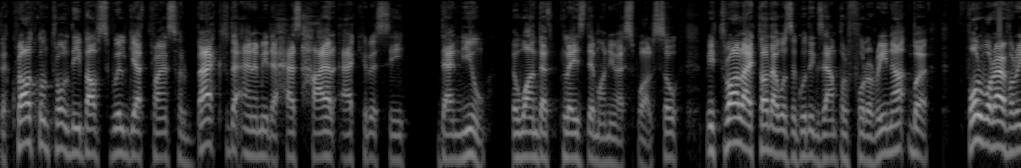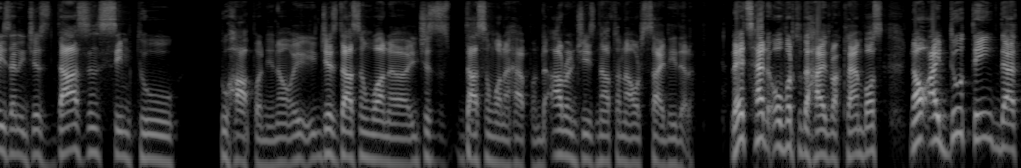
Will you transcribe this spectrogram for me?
the crowd control debuffs will get transferred back to the enemy that has higher accuracy than you the one that plays them on you as well. So Mithril, I thought that was a good example for Arena, but for whatever reason, it just doesn't seem to to happen. You know, it just doesn't wanna. It just doesn't wanna happen. The RNG is not on our side either. Let's head over to the Hydra clan boss. Now, I do think that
